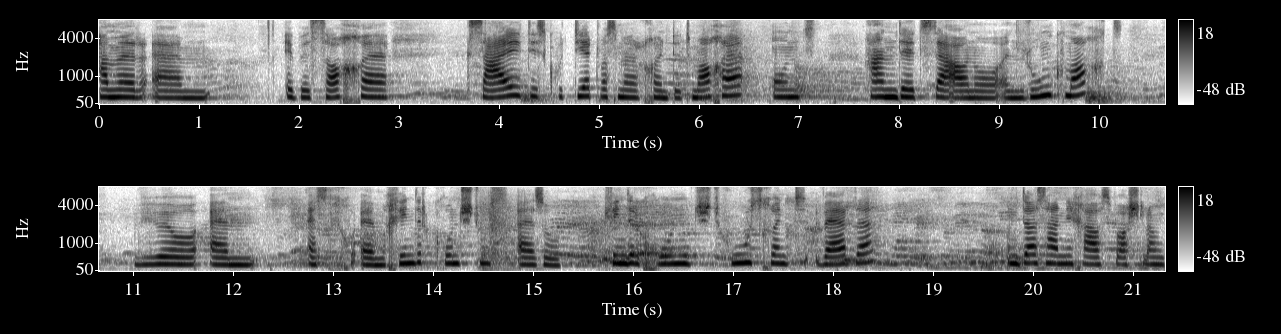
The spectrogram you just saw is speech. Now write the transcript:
haben wir ähm, eben Sachen gesagt, diskutiert, was wir könnten machen und haben jetzt auch noch einen Raum gemacht, wo ähm, ein ähm, Kinderkunsthaus, also Kinderkunsthaus könnte werden und das habe ich auch Basteln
